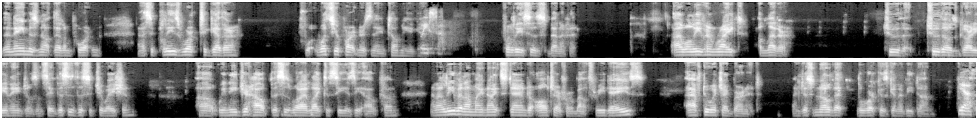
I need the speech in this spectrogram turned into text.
The name is not that important. I said, please work together. For, what's your partner's name? Tell me again. Lisa. For Lisa's benefit. I will even write a letter to the to those guardian angels and say, "This is the situation. Uh, we need your help. This is what I'd like to see as the outcome." And I leave it on my nightstand or altar for about three days, after which I burn it, and just know that the work is going to be done. Yes.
